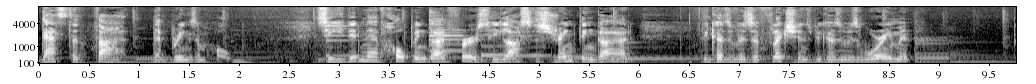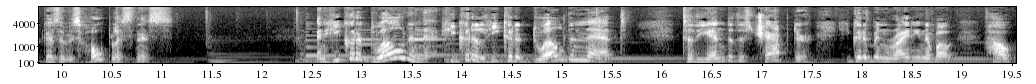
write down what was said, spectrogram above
That's the thought that brings him hope. See, he didn't have hope in God first. He lost his strength in God because of his afflictions, because of his worriment, because of his hopelessness. And he could have dwelled in that. He could have he could have dwelled in that to the end of this chapter. He could have been writing about how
